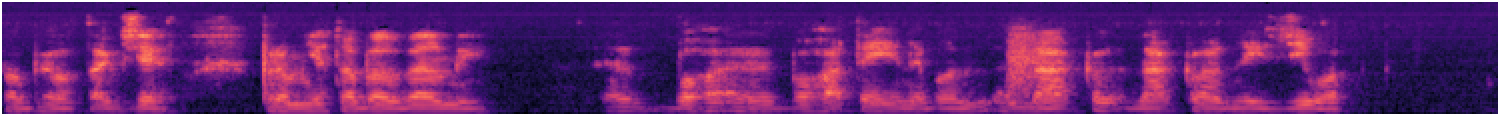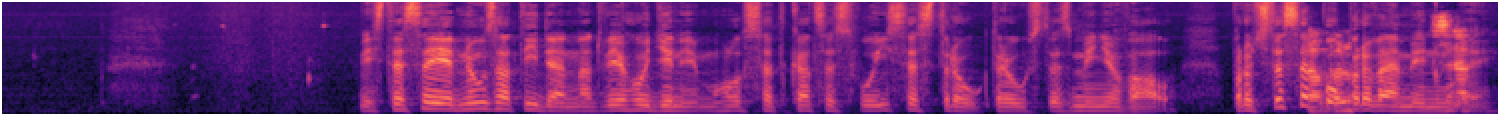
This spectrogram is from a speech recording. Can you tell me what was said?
to bylo tak, že pro mě to byl velmi bohatý nebo nákladný život. Vy jste se jednou za týden na dvě hodiny mohl setkat se svojí sestrou, kterou jste zmiňoval. Proč jste se to poprvé minuli?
